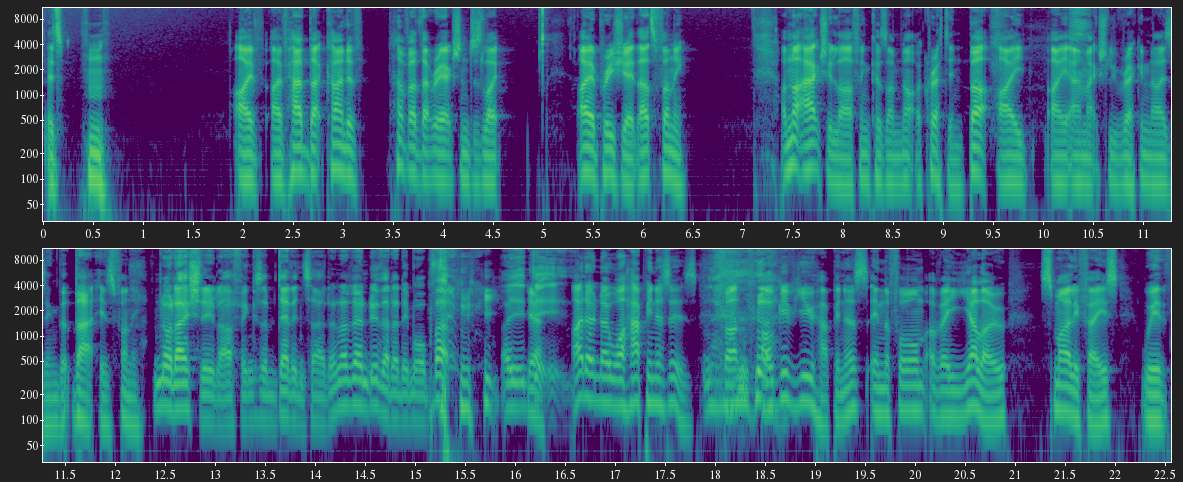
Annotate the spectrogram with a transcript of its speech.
It's hmm. I've I've had that kind of I've had that reaction just like I appreciate that's funny. I'm not actually laughing because I'm not a cretin, but I I am actually recognizing that that is funny. I'm not actually laughing because I'm dead inside, and I don't do that anymore. But I, Yeah. I don't know what happiness is, but I'll give you happiness in the form of a yellow smiley face with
